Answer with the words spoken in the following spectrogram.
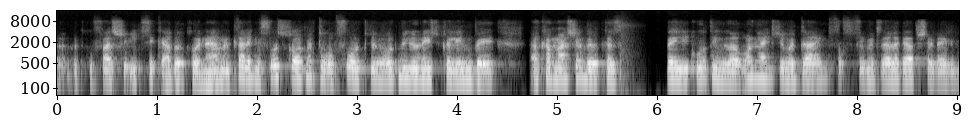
בתקופה שאיציק אבר כהן היה מנכ"ל, הם עשו השקעות מטורפות של מאות מיליוני שקלים בהקמה של מרכזי ליקוטים לאונליין, שהם עדיין סופרים את זה על הגב שלהם.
